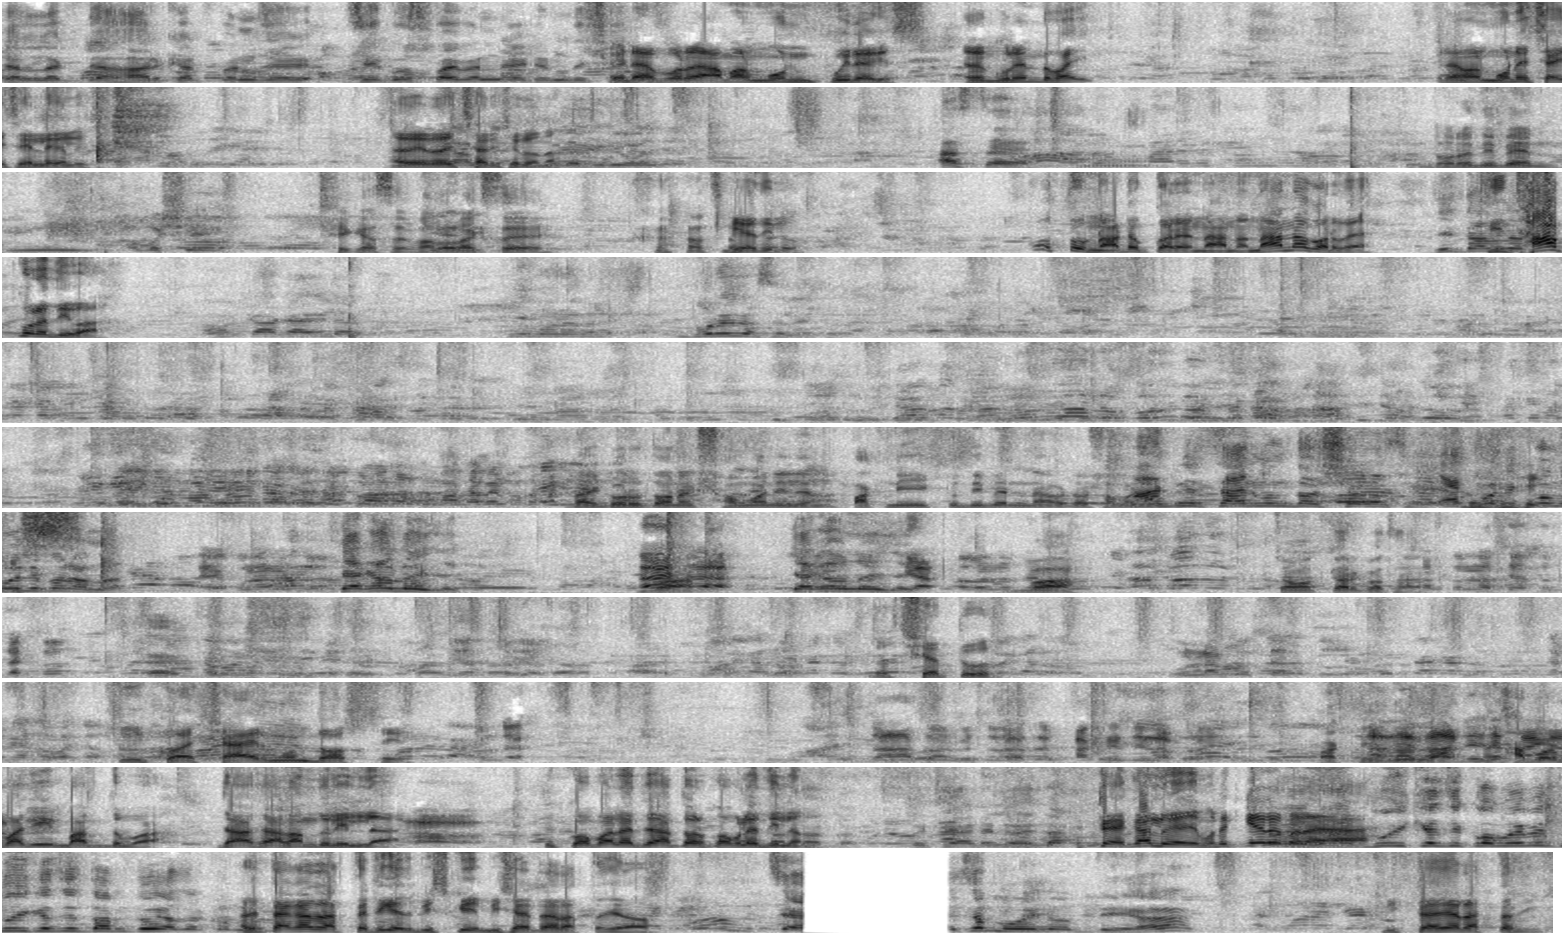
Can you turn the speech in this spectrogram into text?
দেড় লাখ দিয়ে হার কাটবেন যে যে গোস পাইবেন না এটার মধ্যে এটা পরে আমার মন পুইরা গেছে। এটা ঘুরেন তো ভাই এটা আমার মনে চাই চাই লেগে গেছে আর এটা ইচ্ছা ছিল না আস্তে। ধরে দিবেন? অবশ্যই। ঠিক আছে ভালো লাগছে? আচ্ছা। দিয়া দিল। কত নাটক করে না না না না করবে। না থাপ করে দিবা। আমার কাকা এটা কি মনে করে গড়ে গেছে না তো ভাই গরু তো অনেক সময় নিলেন। পাকনি একটু দিবেন না? ওটাও সময় আগের চার মন দর্শক আছে। এক কোটি কম হইলে পর আমার। টাকাও লই যায় বাহ। টাকাও লই যায় বাহ। চমৎকার কথা। দেখো। এক দুই তিন চার পাঁচ ছয় সাত সত্তর কি কয় চার মন দশ সের খাবার বাজি বাদ দেবা। যা আছে আলহামদুলিল্লাহ। তুই কপালে যা তোর কপালে দিলাম। তুই ঠিয়াটি লই যা টাকা লয়ে মানে কে রে বেড়া? দুই কেজি কম হইবে দুই কেজির দাম দুই হাজার কম আচ্ছা টাকা রাখতে ঠিক আছে বিশ কে- বিশ হাজার টাকা রাখতে যা। হয়েছে মইনুদ হ্যাঁ? বিশ হাজার রাখতেছি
